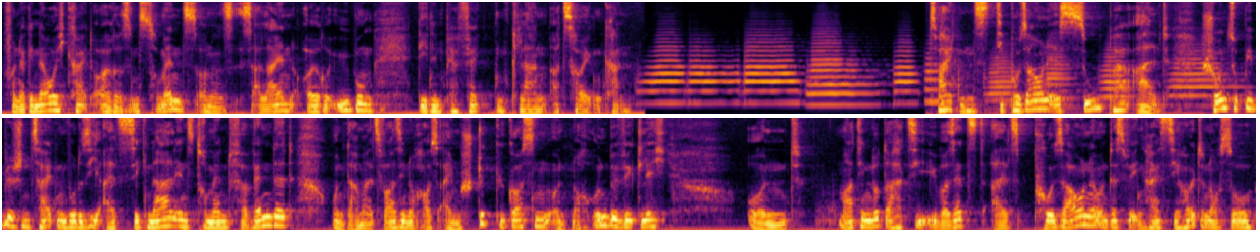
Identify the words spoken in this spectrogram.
von der Genauigkeit eures Instruments, sondern es ist allein eure Übung, die den perfekten Klang erzeugen kann. Zweitens, die Posaune ist super alt. Schon zu biblischen Zeiten wurde sie als Signalinstrument verwendet und damals war sie noch aus einem Stück gegossen und noch unbeweglich und Martin Luther hat sie übersetzt als Posaune und deswegen heißt sie heute noch so,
